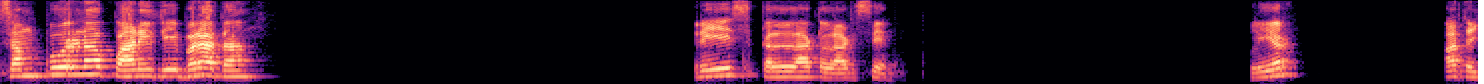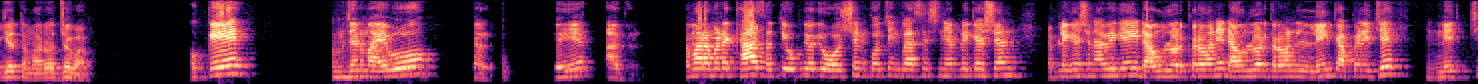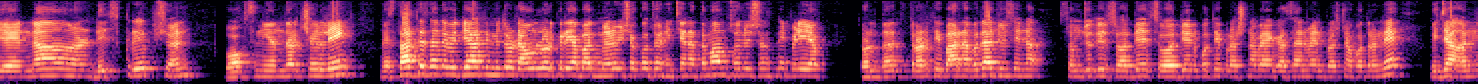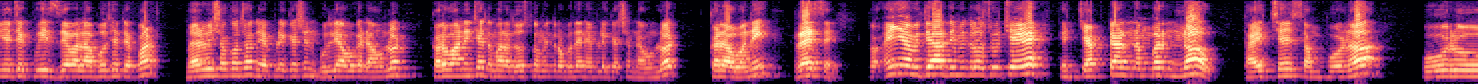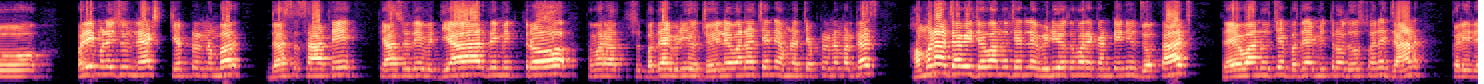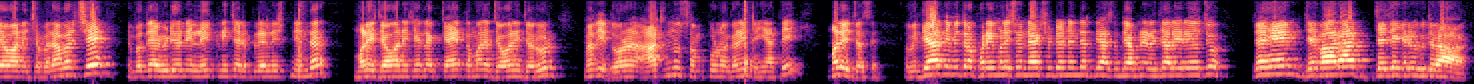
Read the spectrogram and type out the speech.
સંપૂર્ણ પાણીથી ભરાતા ત્રીસ કલાક લાગશે. ક્લિયર આ થઈ ગયો તમારો જવાબ. ઓકે સમજણમાં આવ્યો? ચાલો, જોઈએ આગળ. તમારા માટે ખાસ અતિ ઉપયોગી ઓશન કોચિંગ ક્લાસીસની એપ્લિકેશન એપ્લિકેશન આવી ગઈ ડાઉનલોડ કરવાની. ડાઉનલોડ કરવાની લિંક આપેલી છે. નીચેના ડિસ્ક્રિપ્શન બોક્સની અંદર છે લિંક અને સાથે સાથે વિદ્યાર્થી મિત્રો ડાઉનલોડ કર્યા બાદ મેળવી શકો છો નીચેના તમામ સોલ્યુશન્સની પીડીએફ ત્રણથી બાર ના બધા જ સમજૂતી સ્વાધ્યાય સ્વાધ્યાય પોથી પ્રશ્ન બેંક અસાઇનમેન્ટ પ્રશ્નપત્ર ને બીજા અન્ય જે ક્વિઝ જેવા લાભો છે તે પણ મેળવી શકો છો. તે એપ્લિકેશન ભૂલ્યા વગર ડાઉનલોડ કરવાની છે. તમારા દોસ્તો, મિત્રો બધાને એપ્લિકેશન ડાઉનલોડ કરાવવાની રહેશે. તો અહીંયા વિદ્યાર્થી મિત્રો શું છે કે ચેપ્ટર નંબર નવ થાય છે સંપૂર્ણ પૂરું. ફરી મળીશું નેક્સ્ટ ચેપ્ટર નંબર દસ સાથે ત્યાં સુધી વિદ્યાર્થી મિત્રો, તમારા બધા વીડિયો જોઈ લેવાના છે ને હમણાં ચેપ્ટર નંબર દસ. હમણાં જ આવી જવાનું છે એટલે વીડિયો તમારે કન્ટિન્યુ જોતા જ રહેવાનું છે. બધા મિત્રો દોસ્તોને જાણ કરી દેવાની છે. બરાબર છે? બધા વિડીયોની લિંક નીચે પ્લેલિસ્ટની અંદર મળી જવાની છે એટલે ક્યાંય તમારે જવાની જરૂર નથી. ધોરણ આઠનું સંપૂર્ણ ગણિત અહીંયાથી મળી જશે. વિદ્યાર્થી મિત્રો, ફરી મળીશું નેક્સ્ટ વિડીયોની અંદર. ત્યાં સુધી આપણે રજા લઈ રહ્યો છું. જય હિન્દ, જય ભારત, જય જય કરવી ગુજરાત.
